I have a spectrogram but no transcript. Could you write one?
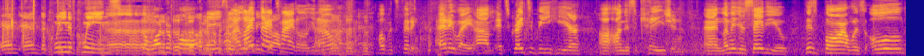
And and the Queen of Queens, uh, the wonderful, amazing. I like Danny that Drum. title. You know, hope it's fitting. Anyway, um, it's great to be here uh, on this occasion. And let me just say to you, this bar was old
